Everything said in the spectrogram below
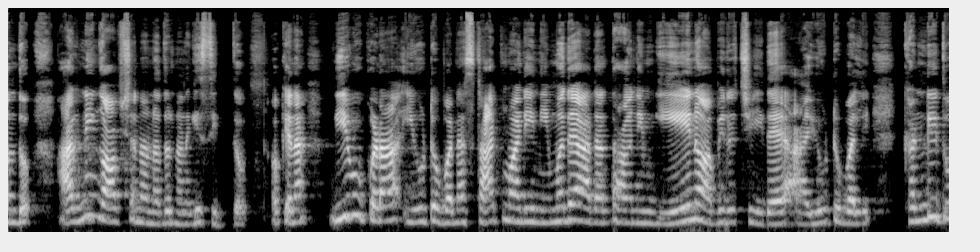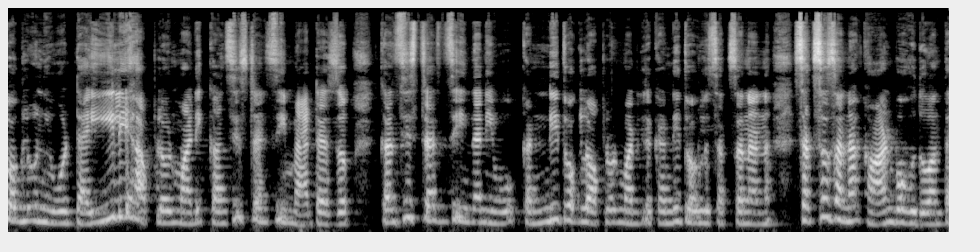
ಒಂದು ಅರ್ನಿಂಗ್ ಆಪ್ಷನ್ ಅನ್ನೋದು ನನಗೆ ಸಿಕ್ತು, ಓಕೆನಾ? ನೀವು ಕೂಡ ಯೂಟ್ಯೂಬ್ ಅನ್ನ ಸ್ಟಾರ್ಟ್ ಮಾಡಿ ನಿಮ್ಮದೇ ಆದಂತಹ ನಿಮ್ಗೆ ಏನು ಅಭಿರುಚಿ ಇದೆ ಆ ಯೂಟ್ಯೂಬ್ ಅಲ್ಲಿ ಖಂಡಿತವಾಗ್ಲೂ ನೀವು ಡೈಲಿ ಅಪ್ಲೋಡ್ ಮಾಡಿ ಕನ್ಸಿಸ್ಟೆನ್ಸಿ ಮ್ಯಾಟರ್ಸ್, ಕನ್ಸಿಸ್ಟೆನ್ಸಿಯಿಂದ ನೀವು ಖಂಡಿತವಾಗ್ಲೂ ಅಪ್ಲೋಡ್ ಮಾಡಿದ್ರೆ ಖಂಡಿತವಾಗ್ಲೂ ಸಕ್ಸಸ್ ಅನ್ನ ಸಕ್ಸಸ್ ಅನ್ನ ಕಾಣಬಹುದು ಅಂತ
